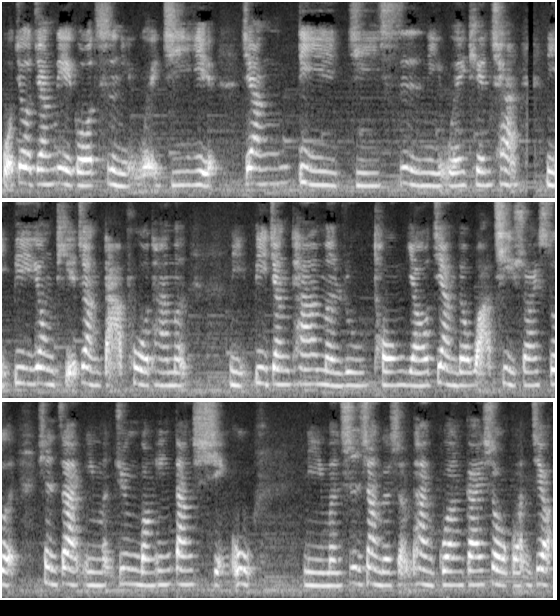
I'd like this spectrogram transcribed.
我就将列国赐你为基业，将地级赐你为田产。你必用铁杖打破他们，你必将他们如同窑匠的瓦器摔碎。’”现在你们君王应当醒悟，你们世上的审判官该受管教，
